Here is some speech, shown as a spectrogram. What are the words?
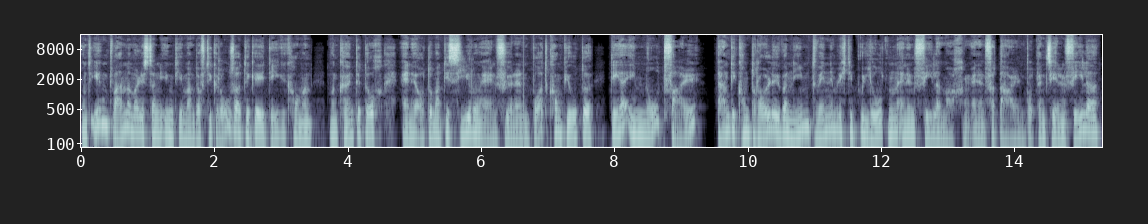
Und irgendwann einmal ist dann irgendjemand auf die großartige Idee gekommen, man könnte doch eine Automatisierung einführen, einen Bordcomputer, der im Notfall dann die Kontrolle übernimmt, wenn nämlich die Piloten einen Fehler machen, einen fatalen, potenziellen Fehler,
